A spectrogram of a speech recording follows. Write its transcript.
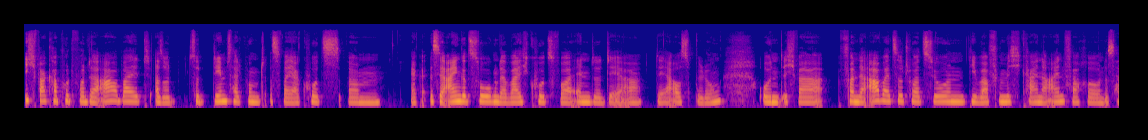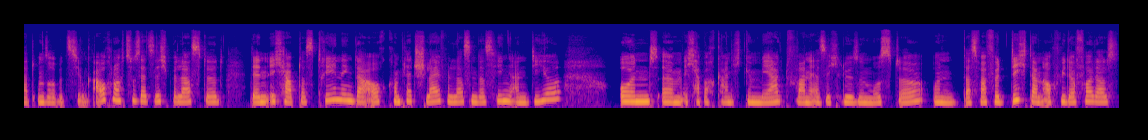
Ich war kaputt von der Arbeit. Also zu dem Zeitpunkt, es war ja kurz, ähm, er ist ja eingezogen, da war ich kurz vor Ende der, der Ausbildung. Und ich war von der Arbeitssituation, die war für mich keine einfache und es hat unsere Beziehung auch noch zusätzlich belastet, denn ich habe das Training da auch komplett schleifen lassen. Das hing an dir. Und ähm, ich habe auch gar nicht gemerkt, wann er sich lösen musste. Und das war für dich dann auch wieder voll, das,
